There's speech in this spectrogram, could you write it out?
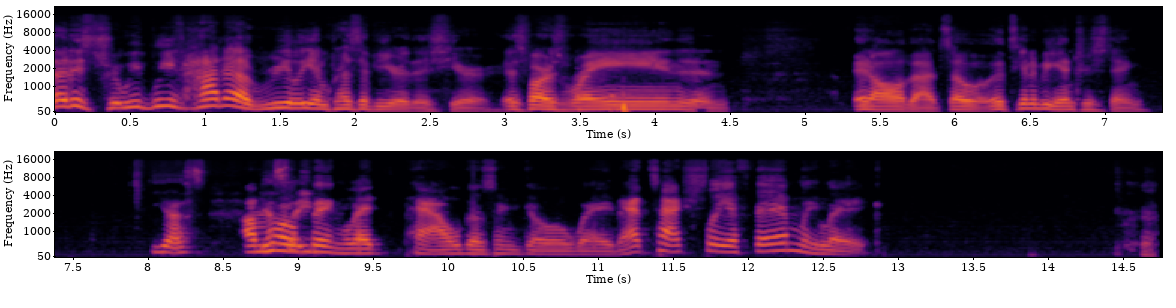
That is true. We've we've had a really impressive year this year as far as rain and and all of that. So it's going to be interesting. Yes. I'm yes, hoping I... Lake Powell doesn't go away. That's actually a family lake.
